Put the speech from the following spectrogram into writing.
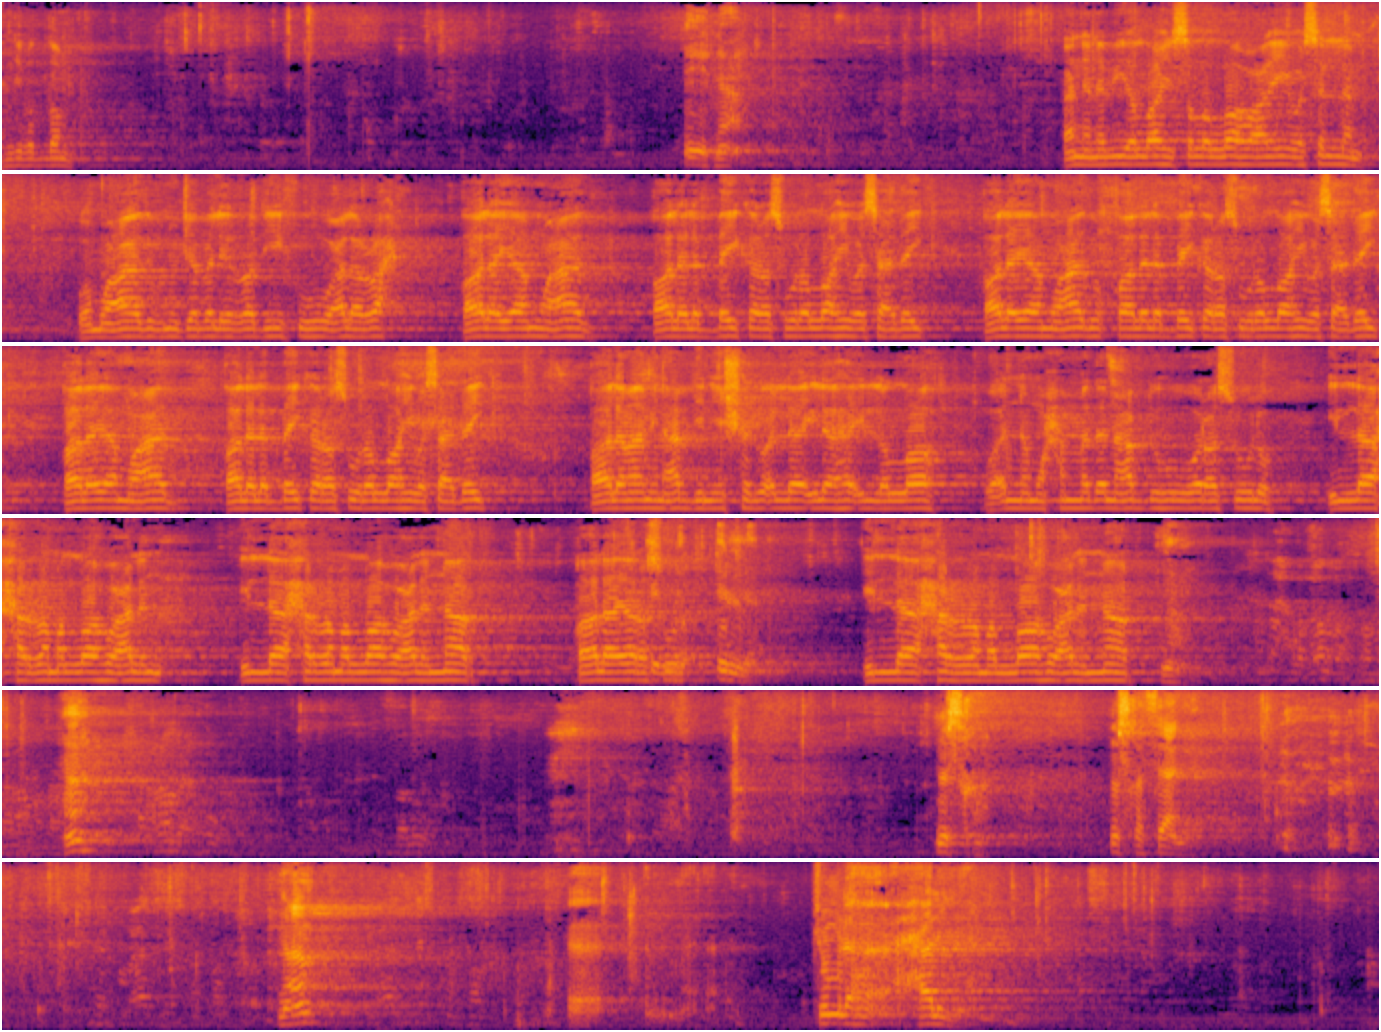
عندي بالضم. إيه نعم. أن نبي الله صلى الله عليه وسلم ومعاذ بن جبل رديفه على الرحل قال يا معاذ. قال لبيك رسول الله وسعديك. قال يا معاذ. قال لبيك رسول الله وسعديك. قال يا معاذ. قال لبيك رسول الله وسعديك. قال ما من عبد يشهد أن لا إله إلا الله وأن محمدا عبده ورسوله إلا حرم الله على إلا حرم الله على النار. قال يا رسول إلا. إلا حرم الله على النار. نعم. ها؟ نسخة. نسخة الثانية نعم. آه، جملة حالية.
